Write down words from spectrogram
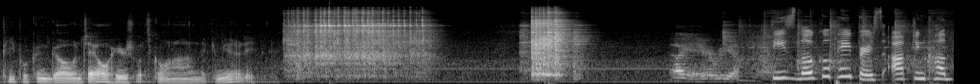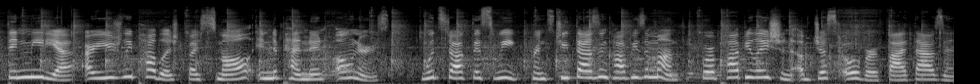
people can go and say, oh, here's what's going on in the community. Oh yeah, here we go. These local papers, often called thin media, are usually published by small, independent owners. Woodstock this week prints 2,000 copies a month for a population of just over 5,000.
